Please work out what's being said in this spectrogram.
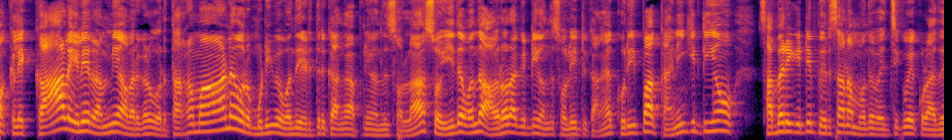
மக்களே காலையிலே ரம்யா அவர்கள் ஒரு தரமான ஒரு முடிவை வந்து எடுத்திருக்காங்க அப்படின்னு வந்து சொல்லலாம். ஸோ இதை வந்து அரோரா கிட்டேயும் வந்து சொல்லிட்டு இருக்காங்க. குறிப்பாக கனிக்கிட்டையும் சபரிக்கிட்டேயும் பெருசாக நம்ம வந்து வச்சுக்கவே கூடாது.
